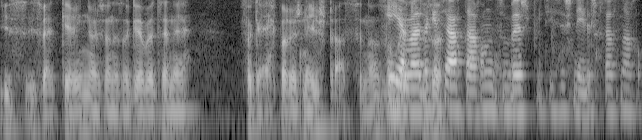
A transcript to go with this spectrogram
ist, ist weit geringer, als wenn ich sage, ich habe jetzt eine vergleichbare Schnellstraße. Ne? So ja, aber da geht es ja auch darum, zum Beispiel diese Schnellstraßen auch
